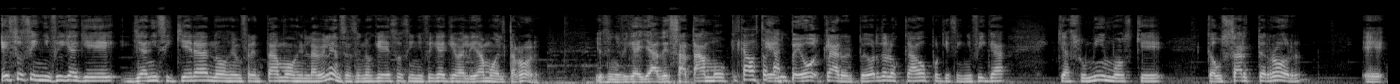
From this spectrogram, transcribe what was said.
Eso significa que ya ni siquiera nos enfrentamos en la violencia, sino que eso significa que validamos el terror. Y eso significa que ya desatamos el, caos total. el peor, claro, el peor de los caos, porque significa que asumimos que causar terror eh,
